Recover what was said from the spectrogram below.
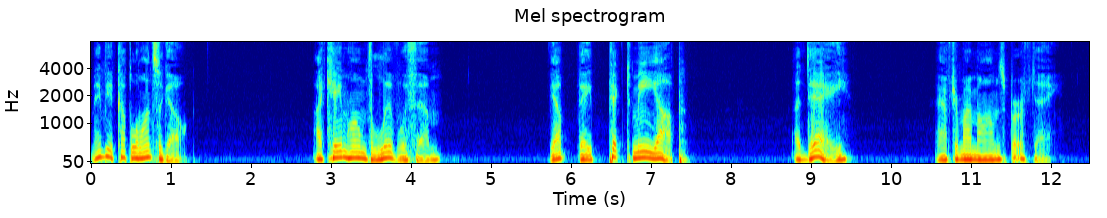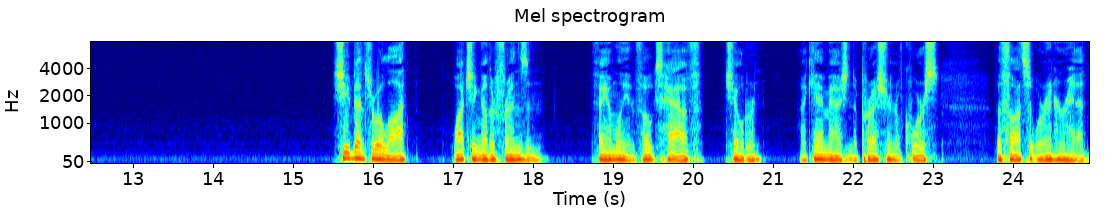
maybe a couple of months ago. I came home to live with them. Yep, they picked me up a day after my mom's birthday. she'd been through a lot, watching other friends and family and folks have children. I can't imagine the pressure and, of course, the thoughts that were in her head.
